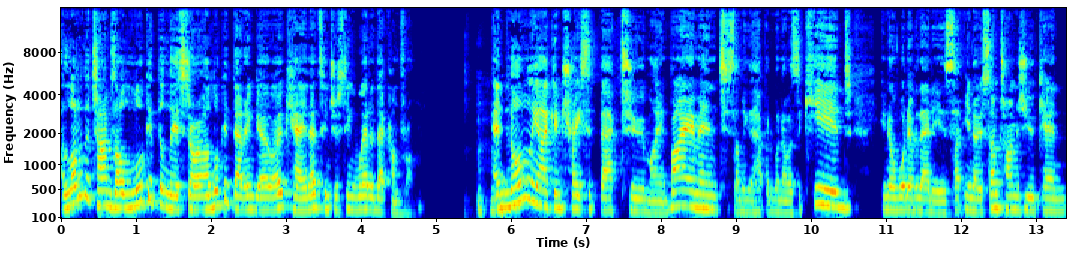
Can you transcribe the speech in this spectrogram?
A lot of the times I'll look at the list or I'll look at that and go, okay, that's interesting. Where did that come from? Mm-hmm. And normally I can trace it back to my environment, to something that happened when I was a kid, you know, whatever that is. You know, sometimes you can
